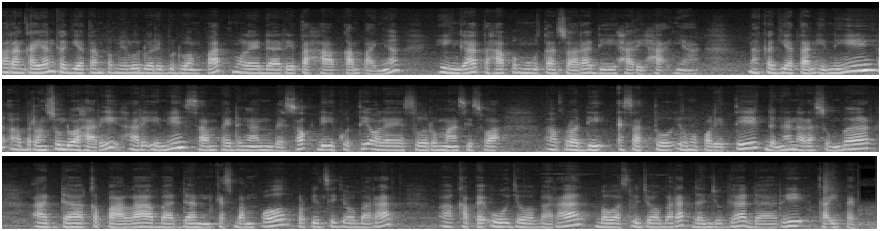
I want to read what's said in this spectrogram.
rangkaian kegiatan pemilu 2024 mulai dari tahap kampanye hingga tahap pemungutan suara di hari haknya. Nah, kegiatan ini uh, berlangsung dua hari, hari ini sampai dengan besok diikuti oleh seluruh mahasiswa uh, Prodi S1 Ilmu Politik dengan narasumber ada Kepala Badan Kesbangpol Provinsi Jawa Barat, uh, KPU Jawa Barat, Bawaslu Jawa Barat, dan juga dari KIP.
